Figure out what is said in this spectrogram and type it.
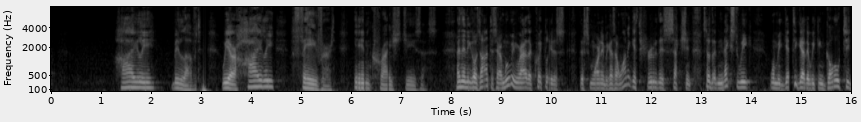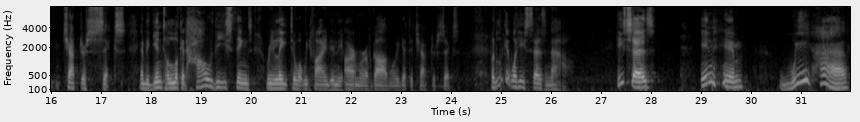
highly beloved. We are highly favored in Christ Jesus. And then he goes on to say, I'm moving rather quickly this, this morning because I want to get through this section so that next week, when we get together, we can go to chapter 6 and begin to look at how these things relate to what we find in the armor of God when we get to chapter 6. But look at what he says now. He says, In him we have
